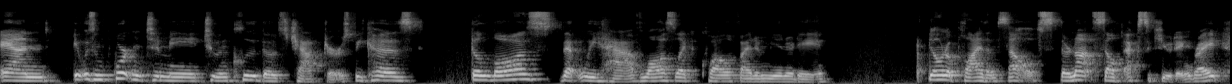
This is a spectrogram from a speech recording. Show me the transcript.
And it was important to me to include those chapters because the laws that we have, laws like qualified immunity, don't apply themselves. They're not self executing, right?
